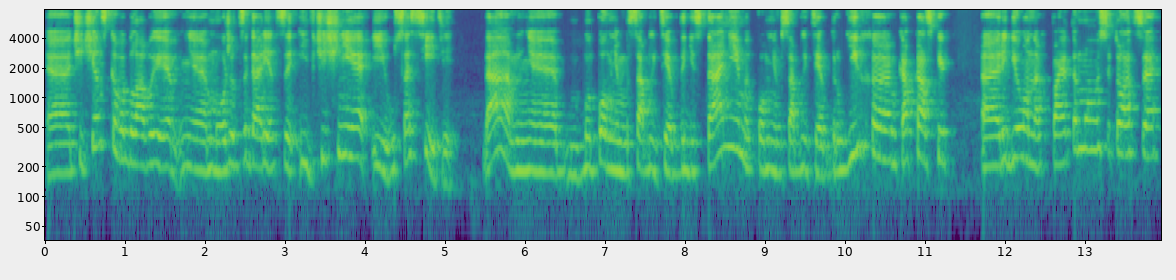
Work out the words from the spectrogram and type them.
чеченского главы может загореться и в Чечне, и у соседей. Да, э, мы помним события в Дагестане, мы помним события в других э, кавказских э, регионах, поэтому ситуация,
